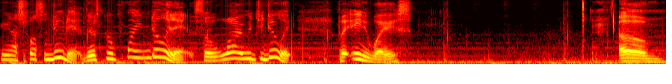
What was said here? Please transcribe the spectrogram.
You're not supposed to do that. There's no point in doing that. So why would you do it? But anyways, um,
